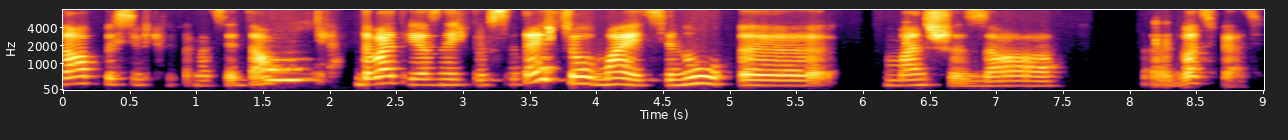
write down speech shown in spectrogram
записів 14, да? Давайте я знищу все те, що має ціну менше за е, 25.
